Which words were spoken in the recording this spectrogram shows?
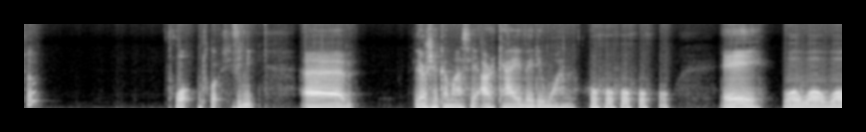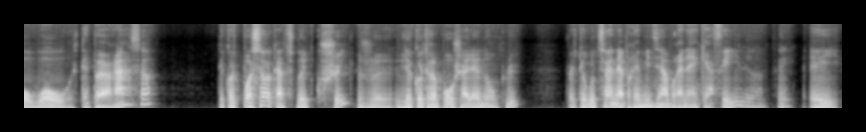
ça? Trois, en tout cas, c'est fini. Euh, là, j'ai commencé Archive 81. Ho, ho, ho, ho, ho. Hey, wow, wow, wow, wow. C'était peurant, ça? T'écoutes pas ça quand tu veux te coucher. Je ne l'écouterai pas au chalet non plus. Fait que t'écoutes ça un après-midi en prenant un café, là. sais. Hey,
